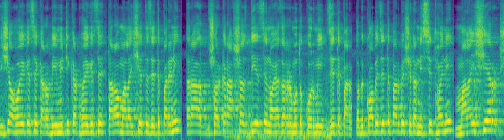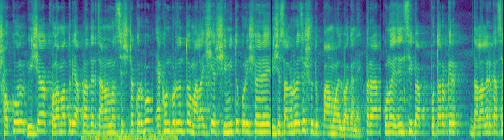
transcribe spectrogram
ভিসা হয়ে গেছে, কারও বিএমইটি কার্ড হয়ে গেছে, তারাও মালয়েশিয়াতে যেতে পারেনি। তারা সরকার আশ্বাস দিয়েছে, নয় হাজারের মতো কর্মী যেতে পারবে তবে কবে যেতে পারবে সেটা নিশ্চিত হয়নি। মালয়েশিয়ার সকল ভিসা খোলা মাত্রই আপনাদের জানানোর চেষ্টা করব। এখন পর্যন্ত মালয়েশিয়ার সীমিত পরিসরে ভিসা চালু রয়েছে, শুধু পাম অয়েল বাগানে। আপনারা কোনো এজেন্সি বা প্রতারকের দালালের কাছে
